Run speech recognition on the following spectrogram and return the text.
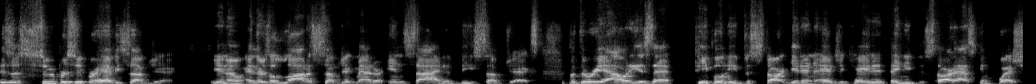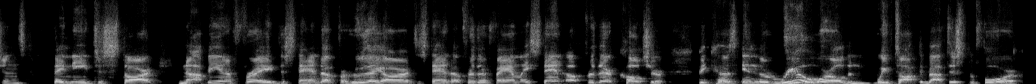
This is a super, super heavy subject, you know, and there's a lot of subject matter inside of these subjects. But the reality is that people need to start getting educated. They need to start asking questions. They need to start not being afraid to stand up for who they are, to stand up for their family, stand up for their culture. Because in the real world, and we've talked about this before,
